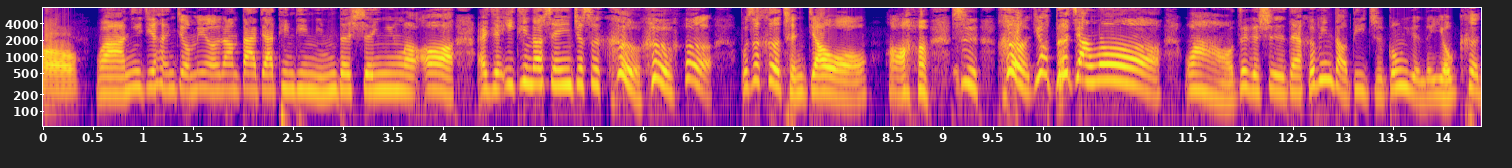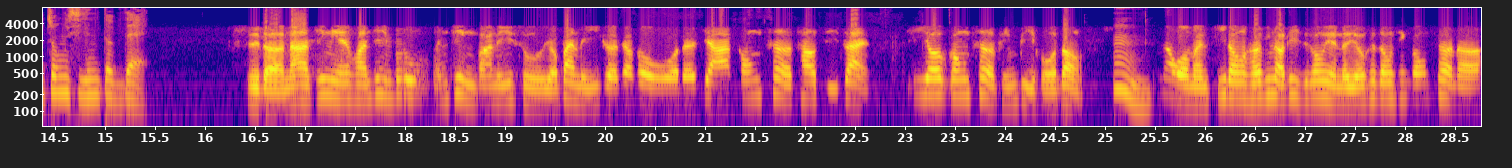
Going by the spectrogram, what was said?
好。哇，你已经很久没有让大家听听您的声音了哦，而且一听到声音就是呵呵呵，不是贺成交哦，哈、哦，是呵又得奖了。哇，这个是在和平岛地质公园的游客中心，对不对？是的，那今年环境部环境管理署有办理一个叫做“我的家公厕超级站”绩优公厕评比活动。嗯，那我们基隆和平岛地质公园的游客中心公厕呢，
